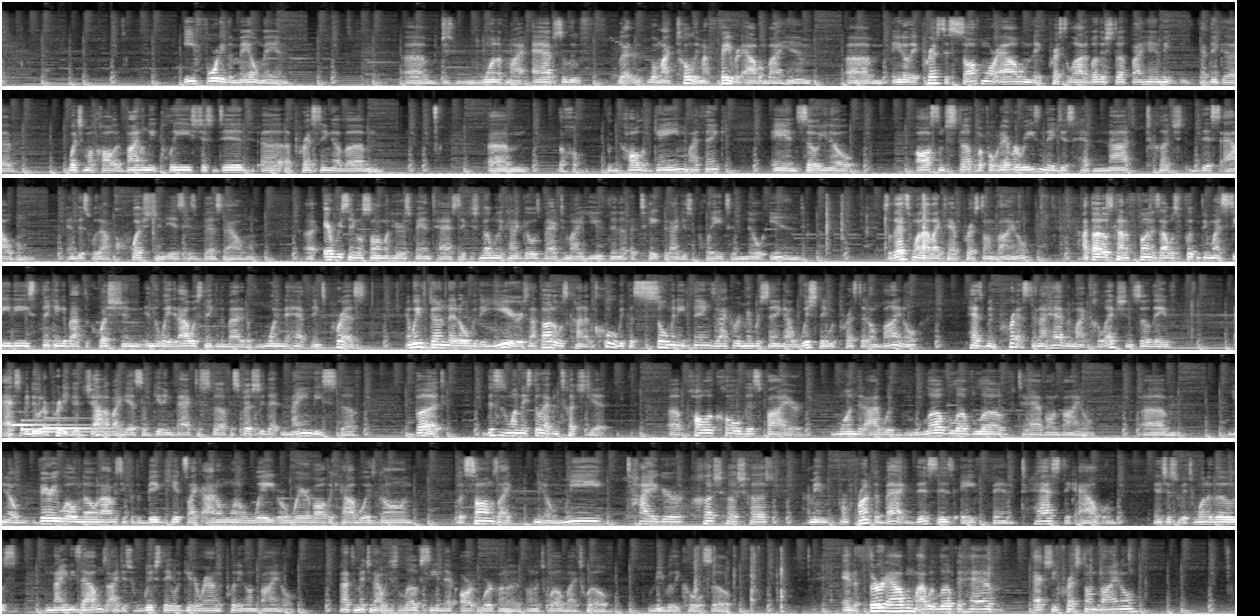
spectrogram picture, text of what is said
E40 the Mailman. Um, just one of my absolute, well, my totally my favorite album by him. Um, you know, they pressed his sophomore album. They've pressed a lot of other stuff by him. He, I think, uh, what you call it, Vinyl Me Please just did uh, a pressing of um, um, the, the Hall of Game, I think. And so, you know, awesome stuff. But for whatever reason, they just have not touched this album. And this, without question, is his best album. Uh, every single song on here is fantastic. Just another one that kind of goes back to my youth and a, a, tape that I just played to no end. So that's one I like to have pressed on vinyl. I thought it was kind of fun as I was flipping through my CDs, thinking about the question in the way that I was thinking about it of wanting to have things pressed. And we've done that over the years, and I thought it was kind of cool because so many things that I can remember saying I wish they would press that on vinyl has been pressed, and I have in my collection. So they've actually doing a pretty good job, I guess, of getting back to stuff, especially that 90s stuff. But this is one they still haven't touched yet. Uh, Paula Cole, This Fire, one that I would love, love, love to have on vinyl. Um, you know, very well known, obviously, for the big hits like I Don't Want to Wait or Where Have All the Cowboys Gone. But songs like, you know, Me, Tiger, Hush, Hush, Hush. I mean, from front to back, this is a fantastic album. And it's just, it's one of those 90s albums I just wish they would get around to putting on vinyl. Not to mention, I would just love seeing that artwork on a, on a 12 by 12 would be really cool. So, and the third album I would love to have actually pressed on vinyl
